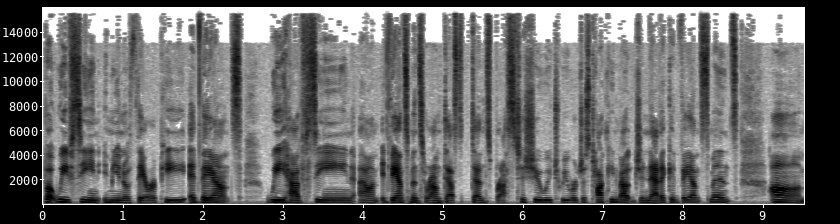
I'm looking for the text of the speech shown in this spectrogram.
but we've seen immunotherapy advance. We have seen um, advancements around des- dense breast tissue, which we were just talking about, genetic advancements, um,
